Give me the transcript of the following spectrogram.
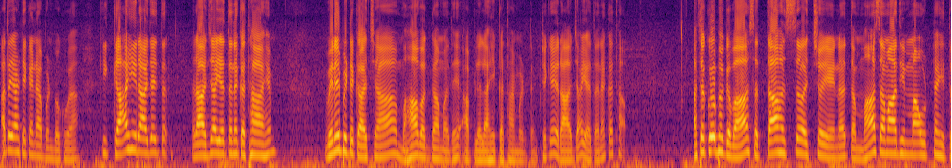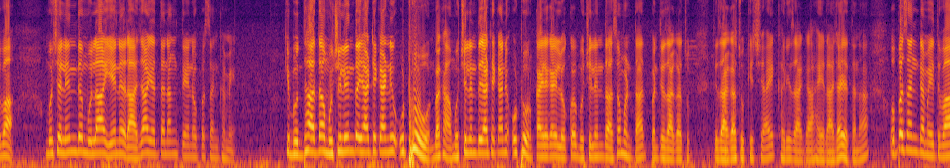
आता या ठिकाणी आपण बघूया की का ही राजा यत राजा यतन कथा आहे. विनयपिटकाच्या महावग्गामध्ये आपल्याला ही कथा मिळते. ठीक आहे? राजा यतन कथा. अथ को भगवा सत्ताहस्य अच्छयेन तम्हा समाधिम्मा उठ्ठ हित्वा मुचलिंद मुला येन राजा यतनं तेन उपसंखमे की बुद्ध आता मुचिलिंद या ठिकाणी उठून बघा मुचिलिंद या ठिकाणी उठून काही काही लोक मुचिलिंद असं म्हणतात पण ती जागा चुक ती जागा चुकीची आहे खरी जागा आहे राजा यतन उपसंकमेत्वा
